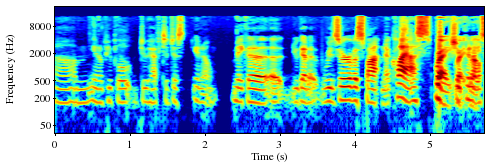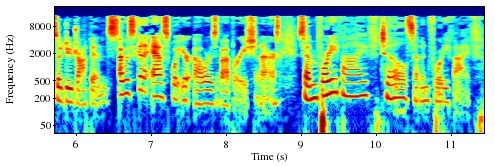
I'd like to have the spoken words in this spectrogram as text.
Um, you know, people do have to just you know make a, a you got to reserve a spot in a class. Right. You right, can right. also do drop-ins. I was going to ask what your hours of operation are. Seven forty-five till seven forty-five.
